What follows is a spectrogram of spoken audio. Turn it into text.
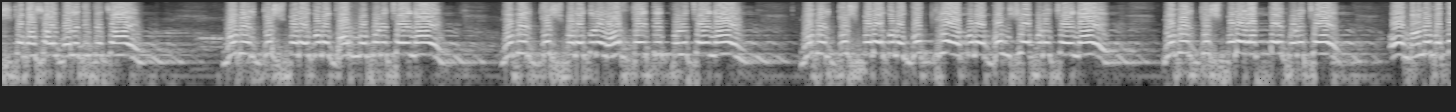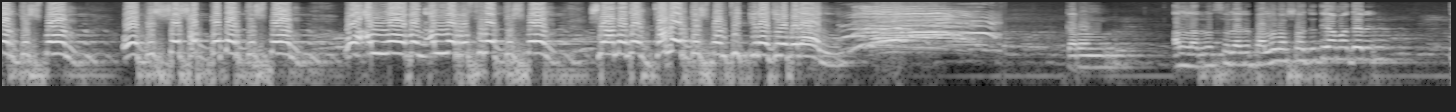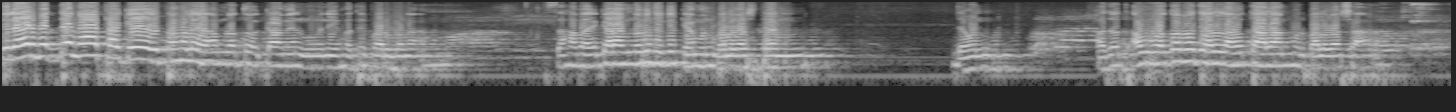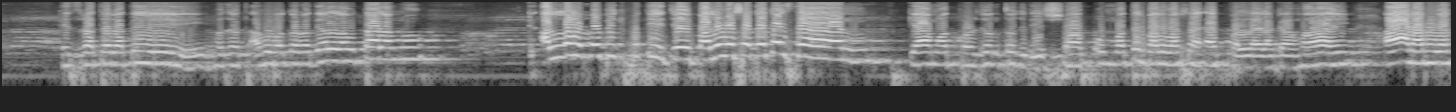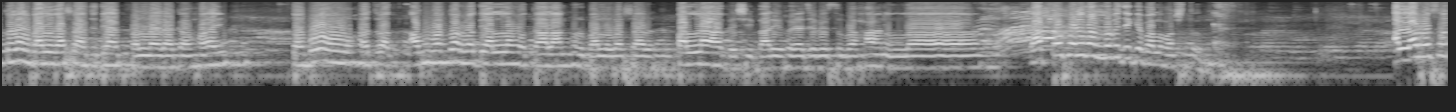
স্পষ্ট ভাষায় বলে দিতে চাই। নবীর দুশ্মনে কোনো ধর্ম পরিচয় নাই। নবীর দুশ্মনে কোনো রাজনৈতিক পরিচয় নাই। নবীর দুশ্মনে কোনো গোত্র, কোনো বংশীয় পরিচয় নাই। নবীর দুশ্মনের একটাই পরিচয়, ও মানবতার দুশ্মন, ও বিশ্ব সভ্যতার দুশ্মন, ও আল্লাহ এবং আল্লাহ রসুলের দুশ্মন, সে আমাদের জানার দুশ্মন, ঠিক কিনা জুড়ে বলেন? কারণ আল্লাহ রসুলের ভালোবাসা যদি আমাদের দিলের মধ্যে না থাকে, তাহলে আমরা তো কামেল মনি হতে পারব না। সাহাবায়ে কারাম নবীজিকে কেমন ভালোবাসতেন? যেমন হযরত আবু বকর রাদিয়াল্লাহু তাআলা ভালোবাসা। হিজরতের রাতে হযরত আবু বকর রাদিয়াল্লাহু তাআলা আনহু আল্লাহর নবীর প্রতি যে ভালোবাসা দেখাইছেন কিয়ামত পর্যন্ত যদি সব উম্মতের ভালোবাসা এক পাল্লায় রাখা হয়, আর আবু বকরের ভালোবাসা যদি এক পাল্লায় রাখা হয় তবু হজরত আবু বকর হতে আল্লাহ আনহুর ভালোবাসার পাল্লা বেশি বাড়ি হয়ে যাবে, সুবহানাল্লাহ। এত পরিমাণ নবীজিকে ভালোবাসতো। আল্লাহ রাসূল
